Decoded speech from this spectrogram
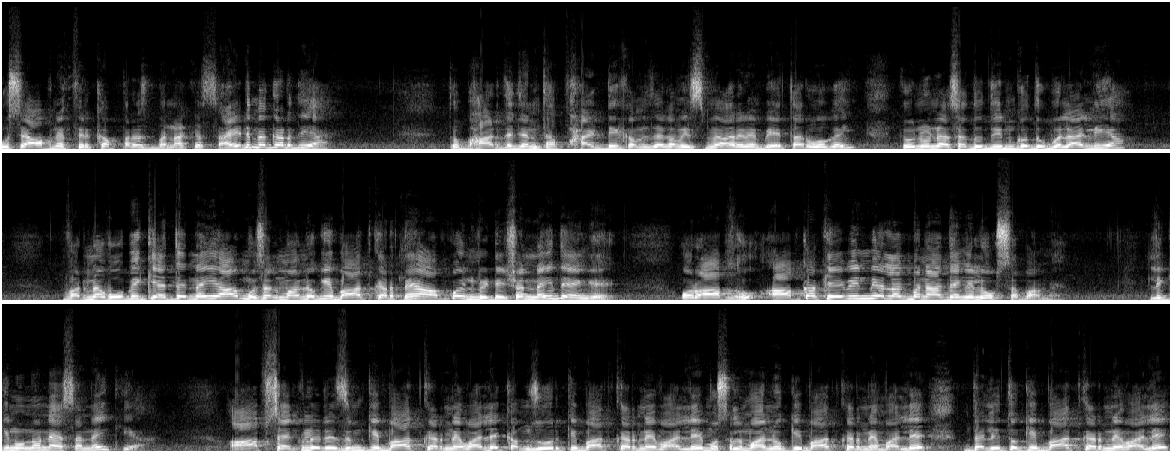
उसे आपने फिरका परस्त बना के साइड में कर दिया है। तो भारतीय जनता पार्टी कम से कम इस बारे में बेहतर हो गई कि उन्होंने असदुद्दीन को तो बुला लिया। वरना वो भी कहते, नहीं, आप मुसलमानों की बात करते हैं, आपको इनविटेशन नहीं देंगे। और आप आपका केबिन भी अलग बना देंगे लोकसभा में। लेकिन उन्होंने ऐसा नहीं किया। आप सेकुलरिज्म की बात करने वाले कमज़ोर की बात करने वाले मुसलमानों की बात करने वाले दलितों की बात करने वाले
